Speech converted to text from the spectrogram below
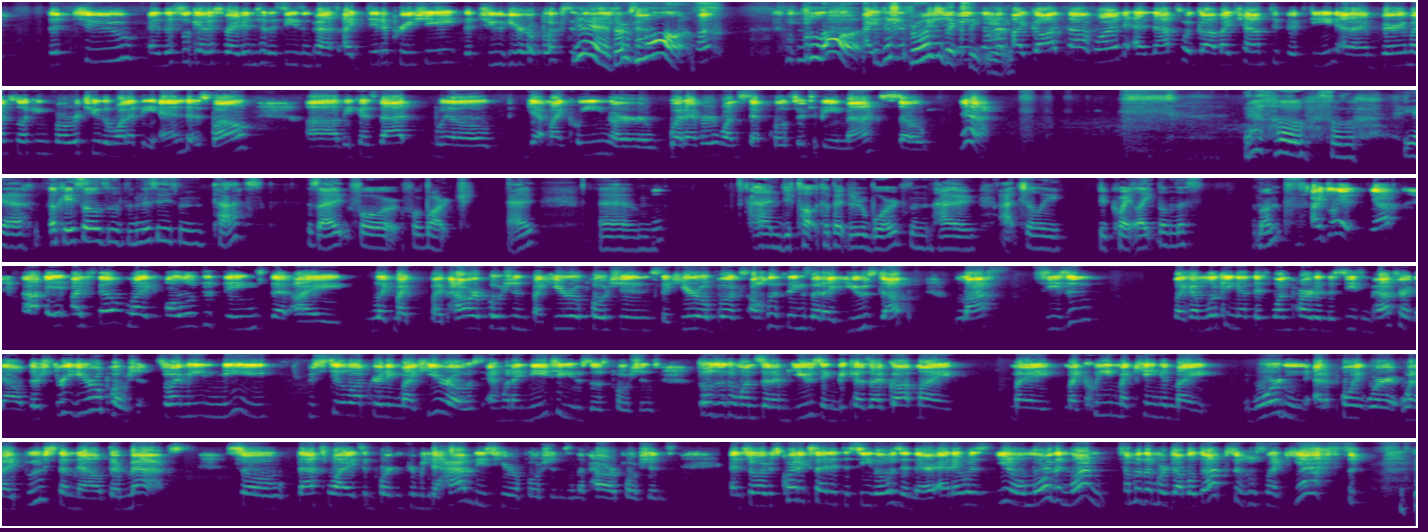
the two, and this will get us right into the season pass. I did appreciate the two hero books. In the Yeah, season there's pass. lots. There's lots. I They're just throwing books at you. that. I got that one, and that's what got my champ to 15. And I'm very much looking forward to the one at the end as well, uh, because that will get my queen or whatever one step closer to being max. So yeah, Yeah, so, so yeah. Okay, so, so the new season pass is out for for March now. Um and you've talked about the rewards and how actually you quite like them this month. I did. Yeah, uh, it, I felt like all of the things that I like my my power potions, my hero potions, the hero books, all the things that I used up last season. Like I'm looking at this one part in the season pass right now. There's three hero potions. So I mean, me who's still upgrading my heroes, and when I need to use those potions, those are the ones that I'm using because I've got my my my queen, my king, and my warden at a point where when I boost them now, they're maxed. So that's why it's important for me to have these hero potions and the power potions. And so I was quite excited to see those in there. And it was, you know, more than one. Some of them were doubled up. So it was like, yes,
